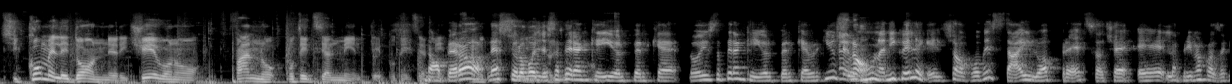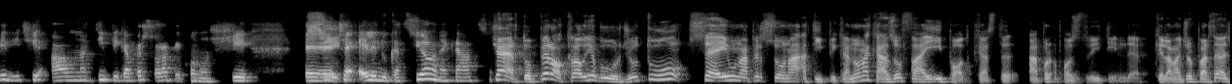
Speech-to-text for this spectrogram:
siccome le donne ricevono fanno potenzialmente, potenzialmente no però adesso lo voglio sapere anche io il perché lo voglio sapere anche io il perché perché io eh sono no. una di quelle che il ciao come stai lo apprezza cioè è la prima cosa che dici a una tipica persona che conosci eh, sì. cioè, è l'educazione, cazzo. Certo, però Claudia Burgio, tu sei una persona atipica, non a caso fai i podcast a proposito di Tinder, che la maggior parte della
